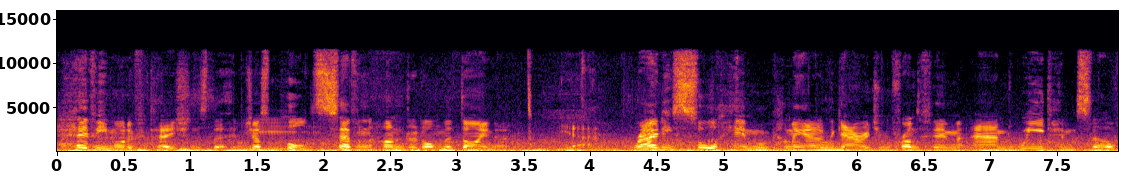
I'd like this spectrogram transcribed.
heavy modifications that had just pulled 700 on the dyno. Yeah. Rowdy saw him coming out of the garage in front of him and weed himself.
